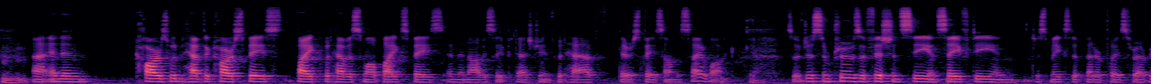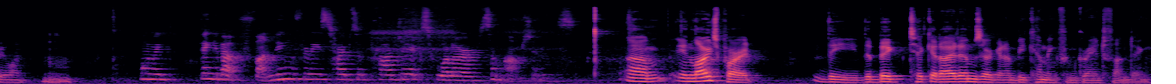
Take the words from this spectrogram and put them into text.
hmm uh, and then cars would have the car space, bike would have a small bike space, and then obviously pedestrians would have their space on the sidewalk. Yeah. So it just improves efficiency and safety and just makes it a better place for everyone. hmm When we think about funding for these types of projects, what are some options? Um, in large part, the the big ticket items are going to be coming from grant funding.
